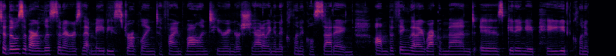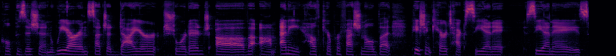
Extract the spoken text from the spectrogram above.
To those of our listeners that may be struggling to find volunteering or shadowing in a clinical setting, um, the thing that I recommend is getting a paid clinical position. We are in such a dire shortage of um, any healthcare professional, but patient care tech, CNA, CNAs,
